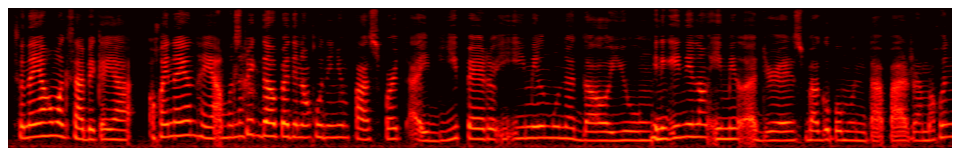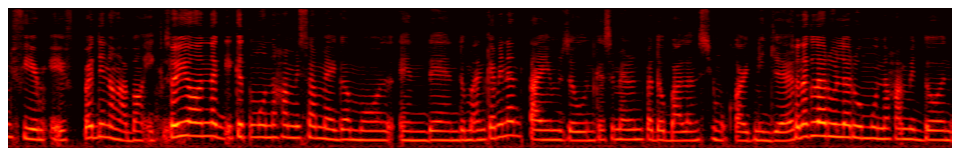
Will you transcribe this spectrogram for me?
So, naiya ako magsabi, kaya, okay na yun, hayaan mo na. Speak daw, pwede nang kunin yung passport ID, pero i-email muna daw yung binigay nilang email address bago pumunta para ma-confirm if pwede na nga bang i So, yun, nag-ikot muna kami sa Mega Mall, and then, dumaan kami ng time zone kasi meron pa daw balance yung card ni Jeff. So, naglaro-laro muna kami doon,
